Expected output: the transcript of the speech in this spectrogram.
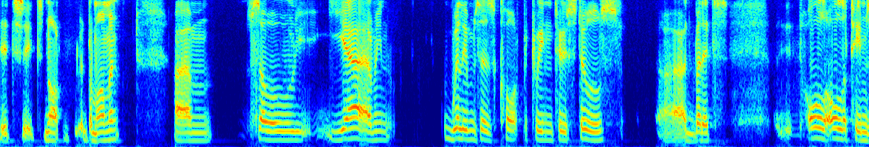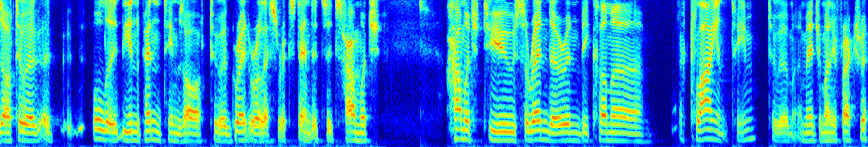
it's it's not at the moment. Um, so yeah, I mean, Williams is caught between two stools, uh, but it's all all the teams are to a, a all the, the independent teams are to a greater or lesser extent. It's it's how much how much do you surrender and become a, a client team to a, a major manufacturer,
